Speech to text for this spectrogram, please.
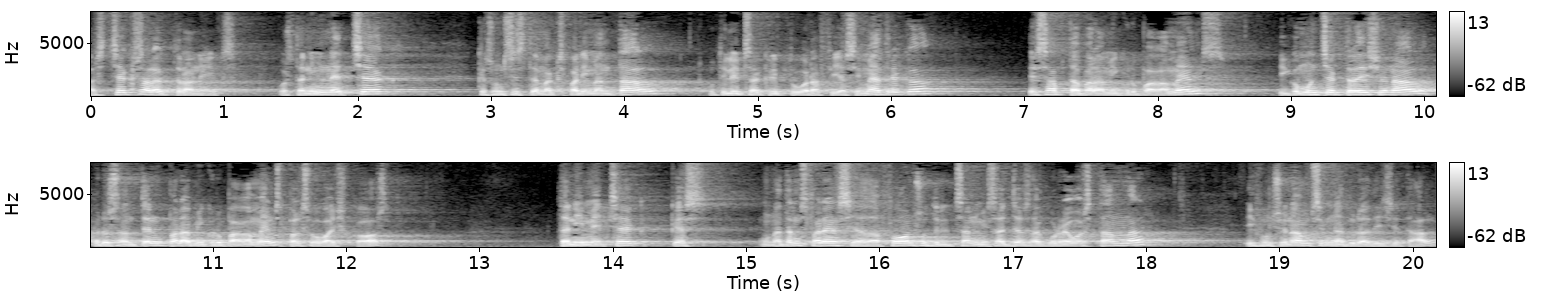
Els xecs electrònics. Doncs tenim NetCheck, que és un sistema experimental, utilitza criptografia simètrica, és apte per a micropagaments i com un xec tradicional, però s'entén per a micropagaments pel seu baix cost. Tenim eCheck, que és una transferència de fons utilitzant missatges de correu estàndard i funcionar amb signatura digital.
